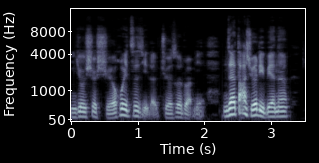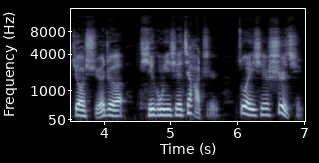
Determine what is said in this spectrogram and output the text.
你就去学会自己的角色转变。你在大学里边呢，就要学着提供一些价值，做一些事情，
